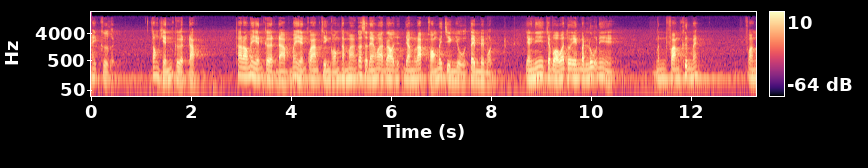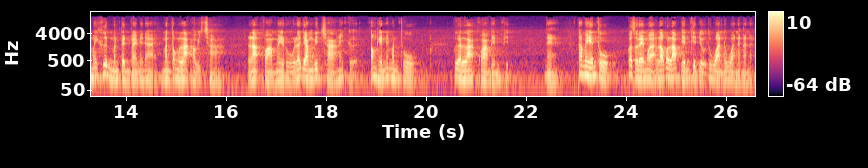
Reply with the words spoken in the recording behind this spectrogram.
ให้เกิด ต้องเห็นเกิดดับ ถ้าเราไม่เห็นเกิดดับไม่เห็นความจริงของธรรมะก็แสดงว่าเรายังรับของไม่จริงอยู่เต็มไปหมด อย่างนี้จะบอกว่าตัวเองบรรลุนี่ มันฟังขึ้นไหมฟังไม่ขึ้นมันเป็นไปไม่ได้ มันต้องละอวิชชา ละความไม่รู้แล้วยังวิชาให้เกิด ต้องเห็นให้มันถูก เพื่อละความเห็นผิดเนี่ยถ้าไม่เห็นถูกก็แสดงว่าเราก็รับเห็นผิดอยู่ทุกวันทุกวันอย่างนั้นนะ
